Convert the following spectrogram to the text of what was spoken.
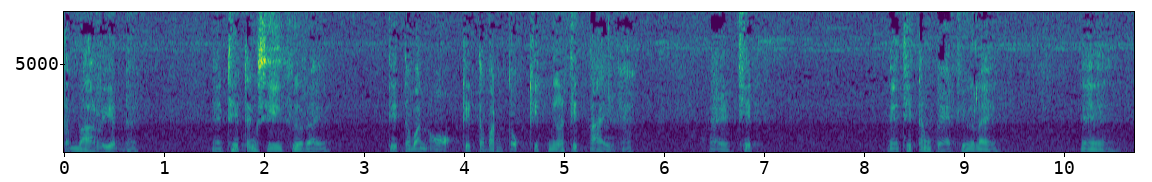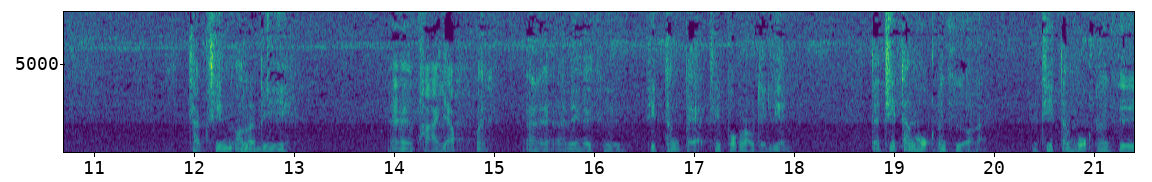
ตำราเรียนเลยทิศทั้งสี่คืออะไร ทิศตะวันออก ทิศตะวันตก ทิศเหนือทิศใต้ฮะทิศทิศทั้งแปดคืออะไรทักษิณอรดีพายับอันนี้ก็คือทิศทั้งแปดที่พวกเราได้เรียน แต่ทิศทั้งหกนั่นคืออะไร ทิศทั้งหกนั่นคือ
